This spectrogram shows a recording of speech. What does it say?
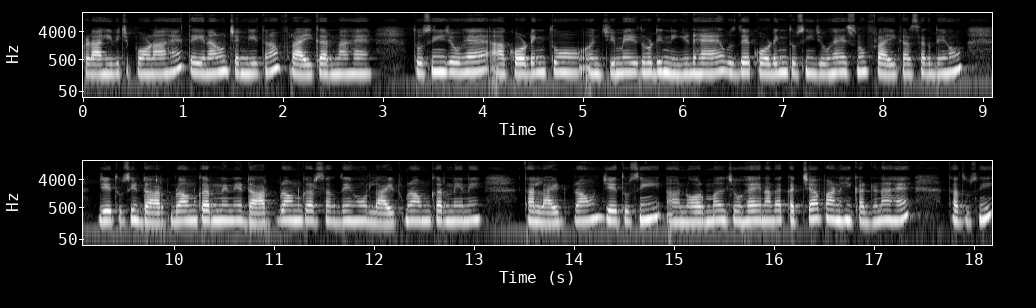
ਕੜਾਹੀ ਵਿੱਚ ਪਾਉਣਾ ਹੈ ਤੇ ਇਹਨਾਂ ਨੂੰ ਚੰਗੀ ਤਰ੍ਹਾਂ ਫਰਾਈ ਕਰਨਾ ਹੈ। ਤੁਸੀਂ ਜੋ ਹੈ ਅਕੋਰਡਿੰਗ ਤੋਂ ਜਿਵੇਂ ਤੁਹਾਡੀ ਨੀਡ ਹੈ ਉਸ ਦੇ ਅਕੋਰਡਿੰਗ ਤੁਸੀਂ ਜੋ ਹੈ ਇਸ ਨੂੰ ਫਰਾਈ ਕਰ ਸਕਦੇ ਹੋ। ਜੇ ਤੁਸੀਂ ਡਾਰਕ ਬਰਾਊਨ ਕਰਨੇ ਨੇ ਡਾਰਕ ਬਰਾਊਨ ਕਰ ਸਕਦੇ ਹੋ ਲਾਈਟ ਬਰਾਊਨ ਕਰਨੇ ਨੇ, ਤਾਂ ਲਾਈਟ ਬਰਾਊਨ ਜੇ ਤੁਸੀਂ ਨਾਰਮਲ ਜੋ ਹੈ, ਇਹਨਾਂ ਦਾ ਕੱਚਾਪਣ ਹੀ ਕੱਢਣਾ ਹੈ, ਤਾਂ ਤੁਸੀਂ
